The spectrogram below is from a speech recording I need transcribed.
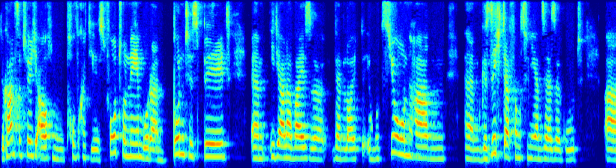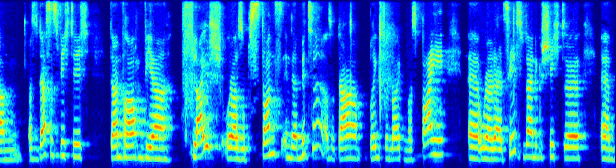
Du kannst natürlich auch ein provokatives Foto nehmen oder ein buntes Bild. Ähm, idealerweise, wenn Leute Emotionen haben, ähm, Gesichter funktionieren sehr, sehr gut. Ähm, also das ist wichtig. Dann brauchen wir Fleisch oder Substanz in der Mitte. Also da bringst du den Leuten was bei äh, oder da erzählst du deine Geschichte. Ähm,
